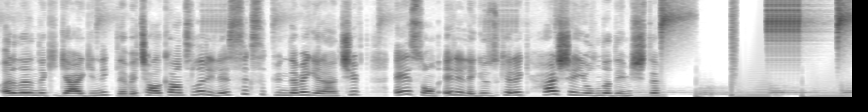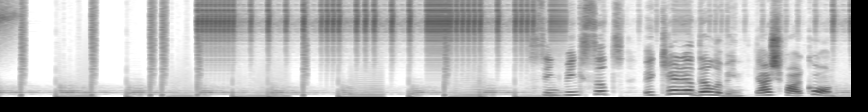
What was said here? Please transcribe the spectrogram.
Aralarındaki gerginlikle ve çalkantılar ile sık sık gündeme gelen çift en son el ele gözükerek her şey yolunda demişti. Sting Vincent ve Cara Delevingne yaş farkı 10.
